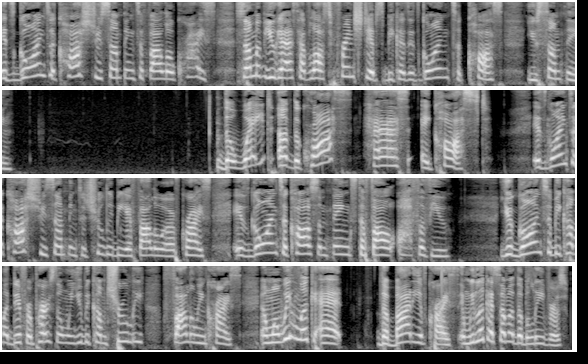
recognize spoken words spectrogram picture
It's going to cost you something to follow Christ. Some of you guys have lost friendships because it's going to cost you something. The weight of the cross has a cost. It's going to cost you something to truly be a follower of Christ. It's going to cause some things to fall off of you. You're going to become a different person when you become truly following Christ. And when we look at the body of Christ and we look at some of the believers,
